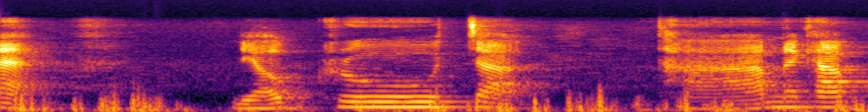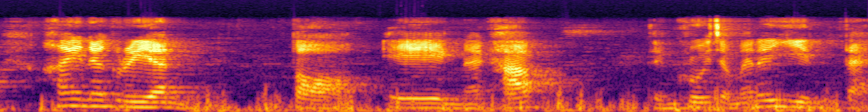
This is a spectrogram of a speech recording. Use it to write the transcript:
อะเดี๋ยวครูจะถามนะครับ ให้นักเรียนตอบเองนะครับ ถึงครูจะไม่ได้ยินแต่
